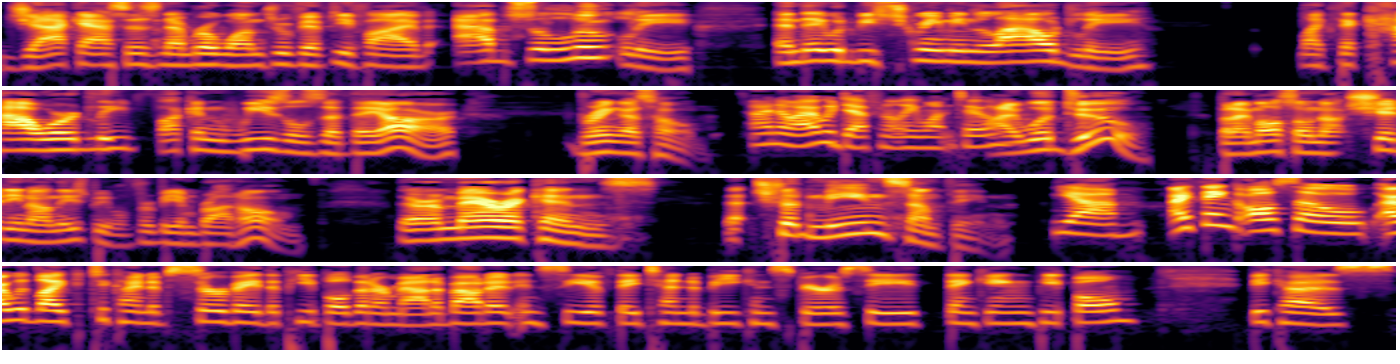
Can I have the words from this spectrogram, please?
Jackasses number one through 55, absolutely. And they would be screaming loudly, like the cowardly fucking weasels that they are, bring us home. I know, I would definitely want to. I would too. But I'm also not shitting on these people for being brought home. They're Americans. That should mean something. Yeah. I think also I would like to kind of survey the people that are mad about it and see if they tend to be conspiracy thinking people. Because,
